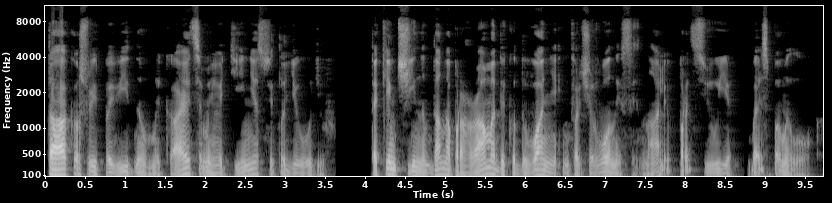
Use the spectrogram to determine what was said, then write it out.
також відповідно вмикається миготіння світлодіодів. Таким чином, дана програма декодування інфрачервоних сигналів працює без помилок.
